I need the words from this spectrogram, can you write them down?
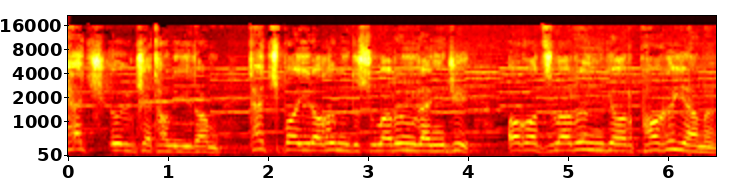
tək ölkə tanıyıram. Tək bayrağımdır suların rəngi, ağacların yarpağı yanı.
